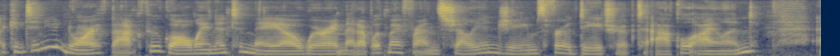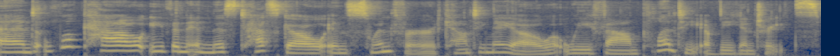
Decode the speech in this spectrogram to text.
I continued north back through Galway and into Mayo, where I met up with my friends Shelly and James for a day trip to Achill Island. And look how, even in this Tesco in Swinford, County Mayo, we found plenty of vegan treats.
